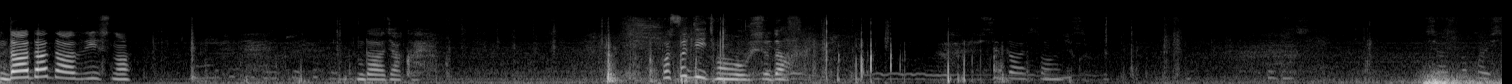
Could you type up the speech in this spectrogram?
Да, да, да, звісно. Да, дякую. Посадіть малу сюди. Сідай, сонечко. Все, успокойся.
